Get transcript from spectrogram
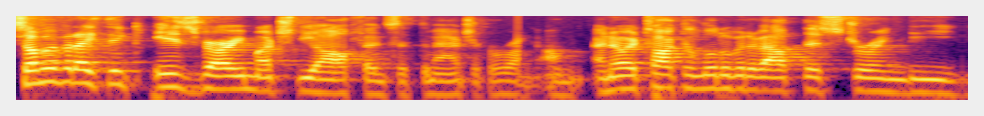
Some of it, I think, is very much the offense that the Magic are running. Um, I know I talked a little bit about this during the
